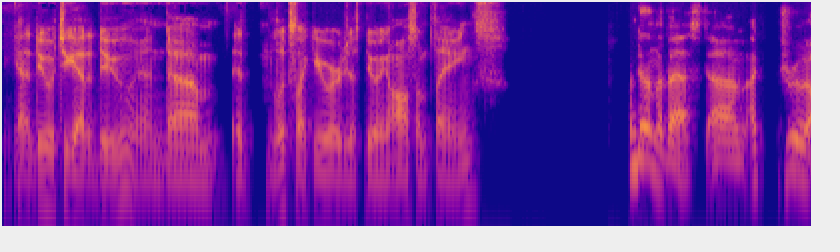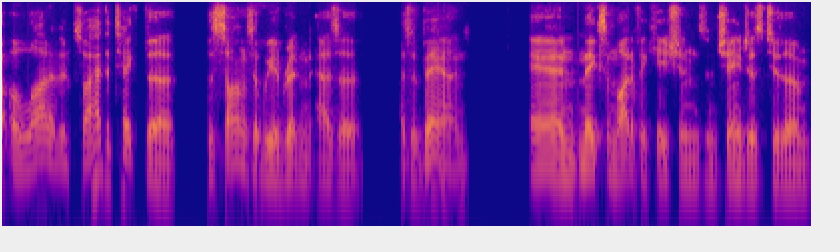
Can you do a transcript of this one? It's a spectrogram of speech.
You got to do what you got to do, and um, it looks like you are just doing awesome things. I'm doing my best. Um, I drew a lot of it, so I had to take the the songs that we had written as a as a band and make some modifications and changes to them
